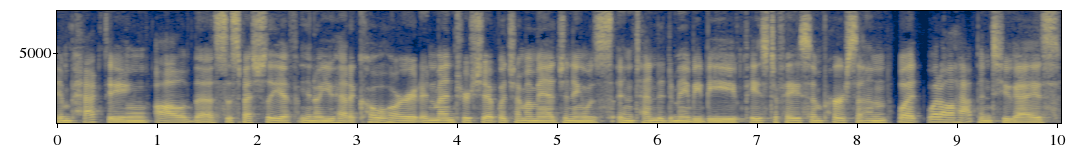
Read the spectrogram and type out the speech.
impacting all of this, especially if, you know, you had a cohort and mentorship, which I'm imagining was intended to maybe be face to face in person. What what all happened to you guys?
